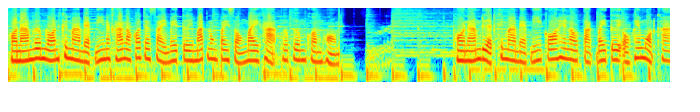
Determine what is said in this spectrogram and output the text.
พอน้ำเริ่มร้อนขึ้นมาแบบนี้นะคะ เราก็จะใส่ใบเตยมัดลงไป 2 ใบค่ะ เพื่อเพิ่มความหอม พอน้ำเดือดขึ้นมาแบบนี้ก็ให้เราตักใบเตยออกให้หมดค่ะ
